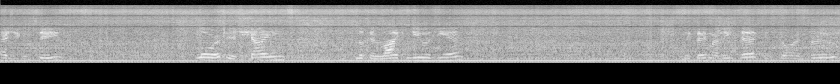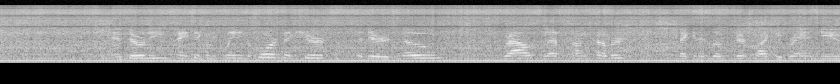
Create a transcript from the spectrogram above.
As you can see, floor is shining, looking like new again. Felipe, my lead tech, is going through and thoroughly, painstakingly cleaning the floor to make sure that there's no grout left uncovered, making it look just like a brand new,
